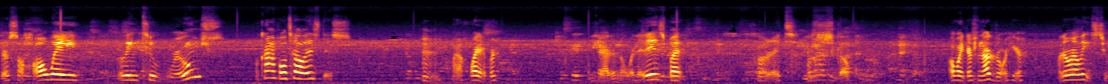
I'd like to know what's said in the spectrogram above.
There's a hallway leading to rooms. What kind of hotel is this? Hmm. Well, whatever. Okay, I don't know what it is, but alright. Let's just go. Oh wait, there's another door here. Whatever it leads to.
